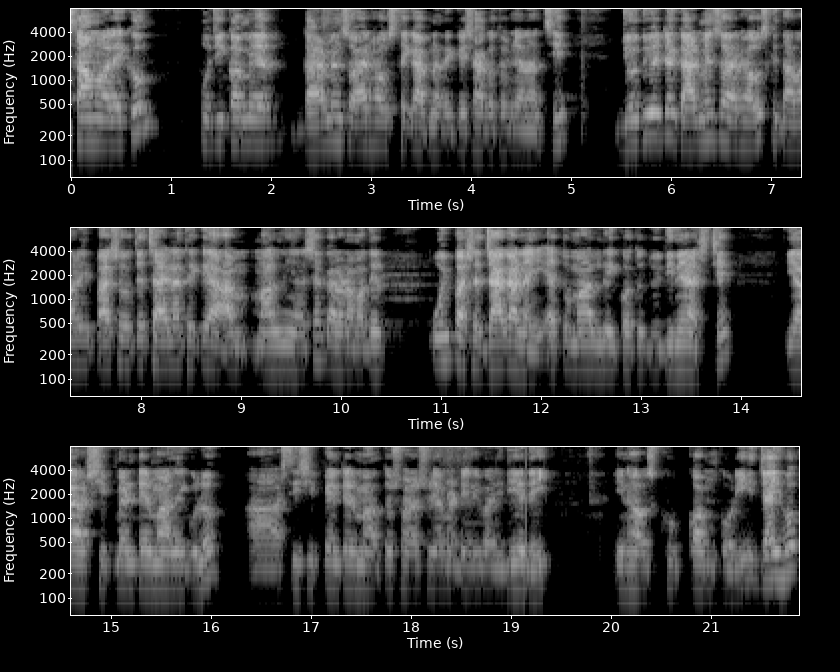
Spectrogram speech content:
আসসালামু আলাইকুম। পুঁজিকমের গার্মেন্টস ওয়্যার হাউস থেকে আপনাদেরকে স্বাগতম জানাচ্ছি। যদিও এটা গার্মেন্টস ওয়্যার হাউস কিন্তু আমার এই পাশে হচ্ছে চায়না থেকে মাল নিয়ে আসা, কারণ আমাদের ওই পাশে জায়গা নাই। এত মাল এই গত দুই দিনে আসছে। ইয়ার শিপমেন্টের মাল এগুলো। আর সি শিপমেন্টের মাল তো সরাসরি আমরা ডেলিভারি দিয়ে দেই। ইন হাউস খুব কম করি। যাই হোক,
